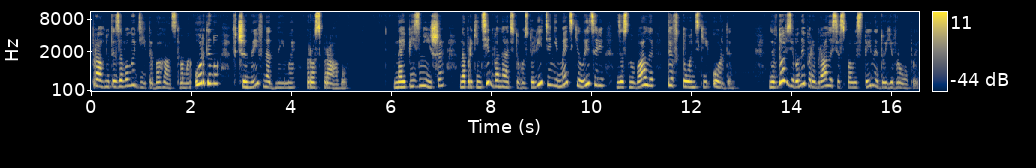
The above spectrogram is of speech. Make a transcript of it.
прагнути заволодіти багатствами ордену, вчинив над ними розправу. Найпізніше, наприкінці XII століття, німецькі лицарі заснували Тевтонський орден. Невдовзі вони перебралися з Палестини до Європи.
